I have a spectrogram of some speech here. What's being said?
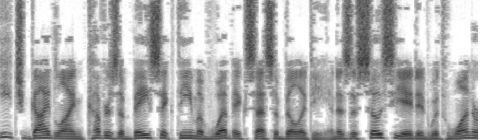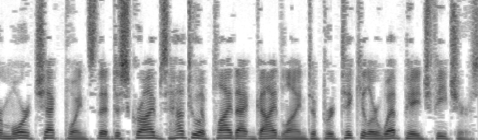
Each guideline covers a basic theme of web accessibility and is associated with one or more checkpoints that describes how to apply that guideline to particular web page features.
